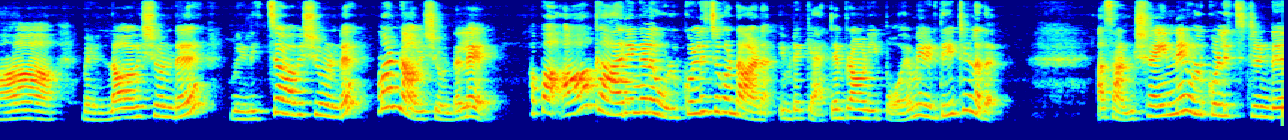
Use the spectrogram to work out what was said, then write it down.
ആ വെള്ളം ആവശ്യമുണ്ട് വെളിച്ചം ആവശ്യമുണ്ട് മണ്ണ് ആവശ്യമുണ്ട് അല്ലേ? അപ്പൊ ആ കാര്യങ്ങളെ ഉൾക്കൊള്ളിച്ചുകൊണ്ടാണ് ഇവിടെ കാറ്റെ ബ്രൗൺ ഈ പോയം എഴുതിയിട്ടുള്ളത്. ആ സൺഷൈനെ ഉൾക്കൊള്ളിച്ചിട്ടുണ്ട്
